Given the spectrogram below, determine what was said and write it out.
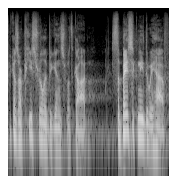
Because our peace really begins with God. It's the basic need that we have.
